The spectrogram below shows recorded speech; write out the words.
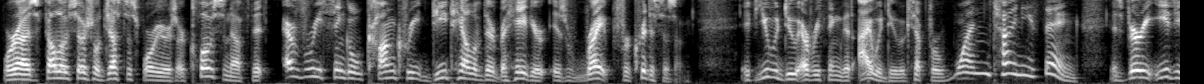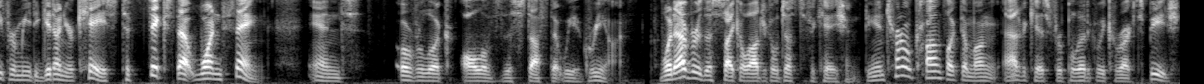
Whereas fellow social justice warriors are close enough that every single concrete detail of their behavior is ripe for criticism. If you would do everything that I would do except for one tiny thing, it's very easy for me to get on your case to fix that one thing and overlook all of the stuff that we agree on. Whatever the psychological justification, the internal conflict among advocates for politically correct speech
